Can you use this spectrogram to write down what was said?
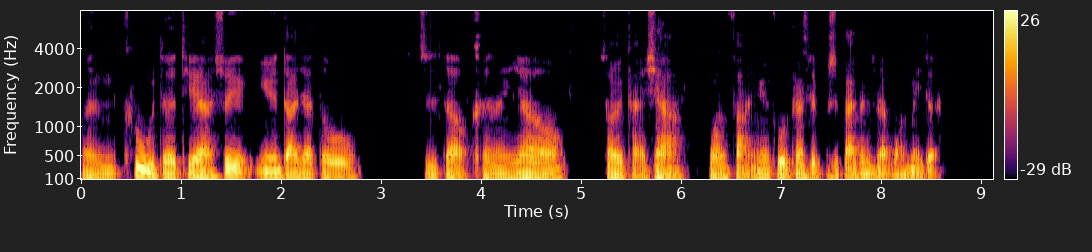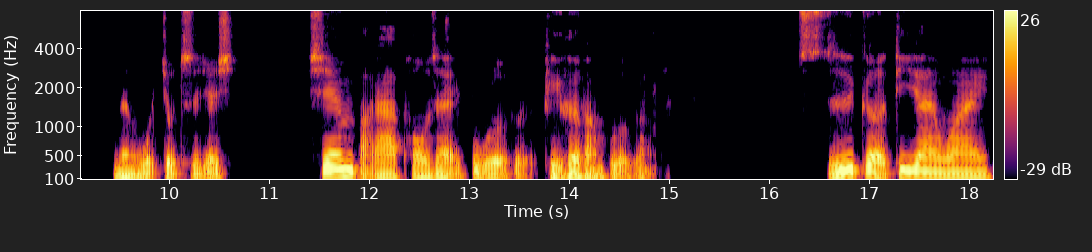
很酷的贴啊！所以因为大家都知道，可能要稍微改一下玩法，因为 Google Translate 不是百分之百完美的，那我就直接。先把它抛在部落格，匹克邦部落格好了。十个 DIY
